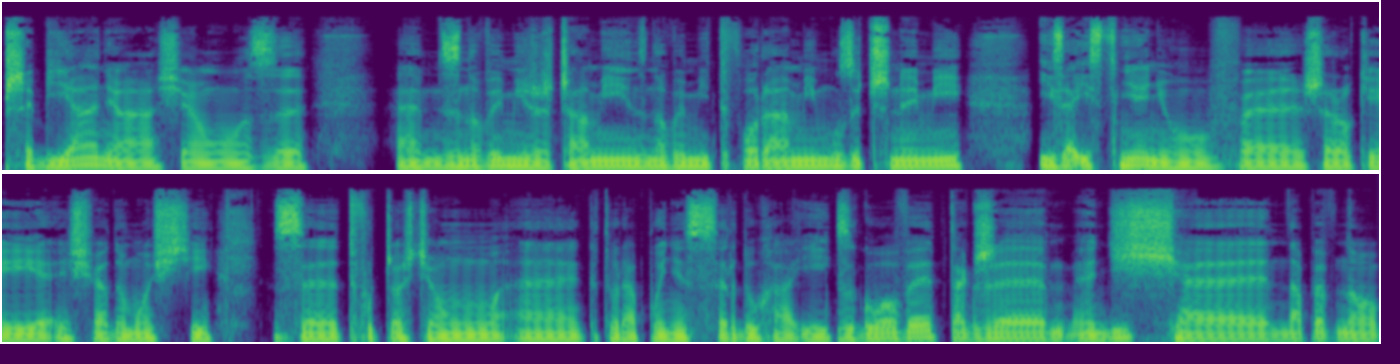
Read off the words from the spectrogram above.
przebijania się z z nowymi rzeczami, z nowymi tworami muzycznymi i zaistnieniu w e, szerokiej świadomości z twórczością, e, która płynie z serducha i z głowy. Także e, dziś na pewno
